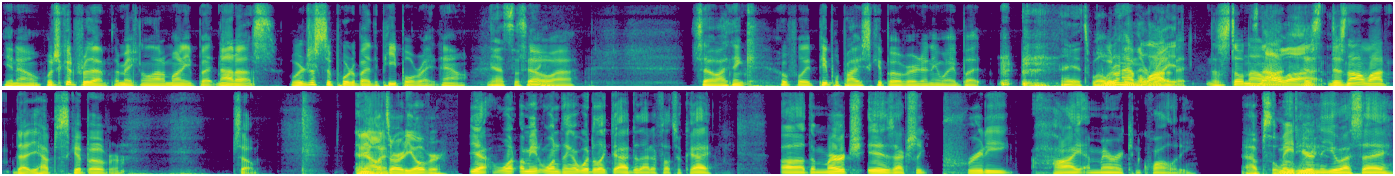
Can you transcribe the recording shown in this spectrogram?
You know, which is good for them. They're making a lot of money, but not us. We're just supported by the people right now. Yeah, that's the So, thing. uh, so I think hopefully people probably skip over it anyway. But hey, it's well we don't have a lot right. of it. There's still not, There's a, not a lot. lot. There's, there's not a lot that you have to skip over. So, And now it's already over. Yeah. One, I mean, one thing I would like to add to that, if that's okay. uh, the merch is actually pretty high American quality. Absolutely. Made here in the USA.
